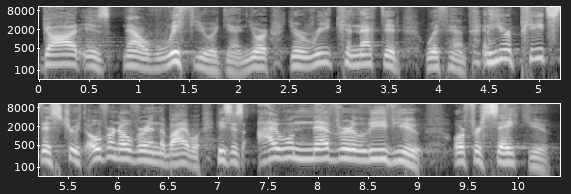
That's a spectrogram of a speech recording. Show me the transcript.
God is now with you again. You're, you're reconnected with Him. And He repeats this truth over and over in the Bible. He says, I will never leave you or forsake you.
